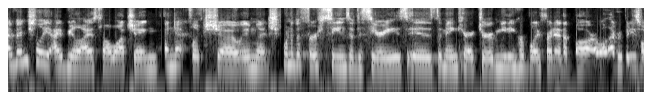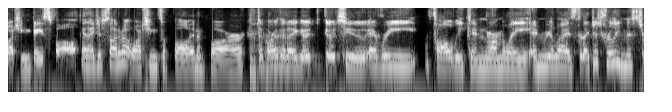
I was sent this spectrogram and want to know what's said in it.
eventually I realized while watching a Netflix show in which one of the first scenes of the series is the main character meeting her boyfriend at a bar while everybody's watching baseball. And I just thought about watching football in a bar, the bar right. that I go, go to every fall weekend normally, and realized that I just really missed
